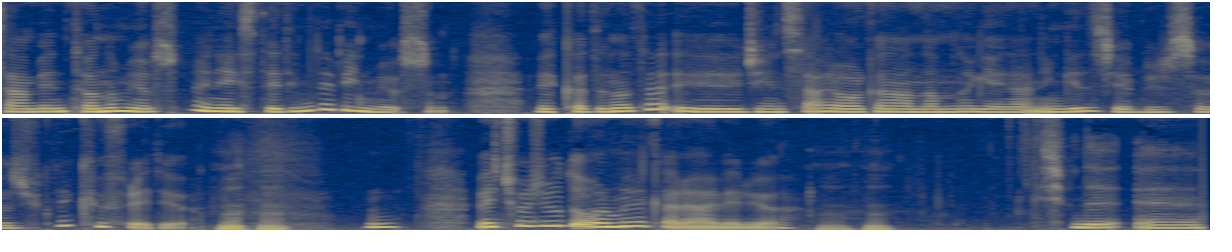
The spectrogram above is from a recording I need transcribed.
sen beni tanımıyorsun ve ne istediğimi de bilmiyorsun. Ve kadına da e, cinsel organ anlamına gelen İngilizce bir sözcükle küfrediyor. Hı hı. Ve çocuğu doğurmaya karar veriyor. Hı hı. Şimdi e,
